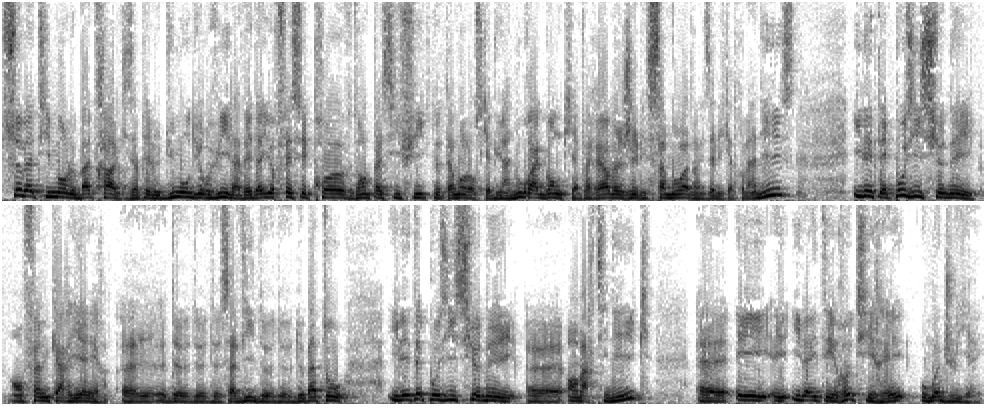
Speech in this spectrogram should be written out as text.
Ce bâtiment, le Batral, qui s'appelait le Dumont d'Urville, avait d'ailleurs fait ses preuves dans le Pacifique, notamment lorsqu'il y a eu un ouragan qui avait ravagé les Samoa dans les années 90. Il était positionné en fin de carrière euh, de, sa vie de, bateau. Il était positionné euh, en Martinique euh, et il a été retiré au mois de juillet.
